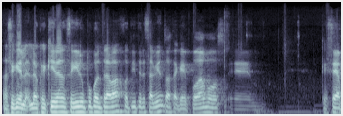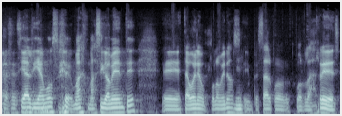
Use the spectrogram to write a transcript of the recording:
Así que los que quieran seguir un poco el trabajo, títeres al viento, hasta que podamos eh, que sea presencial, digamos, más masivamente, eh, está bueno por lo menos empezar por, por las redes.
